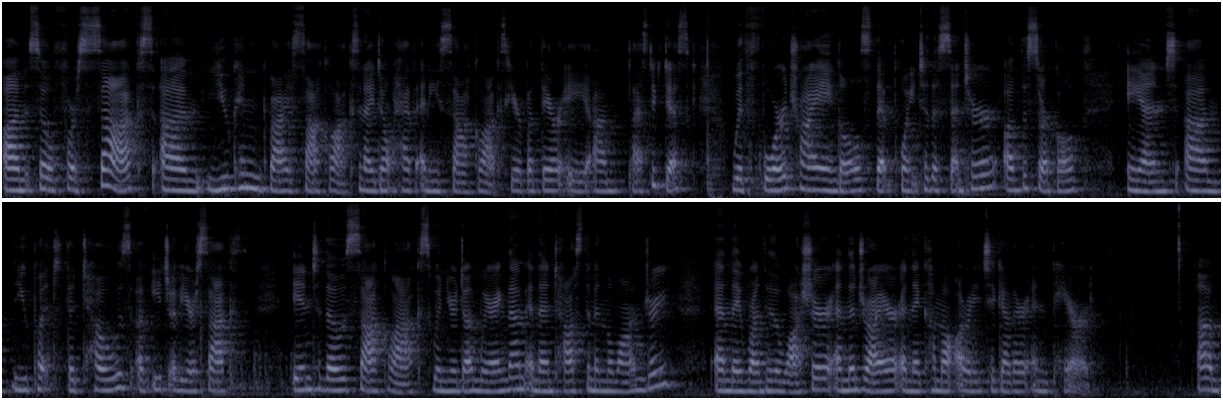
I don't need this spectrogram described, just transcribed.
Um, so for socks, um, you can buy sock locks, and I don't have any sock locks here, but they're a um, plastic disc with four triangles that point to the center of the circle, and um, you put the toes of each of your socks into those sock locks when you're done wearing them, and then toss them in the laundry, and they run through the washer and the dryer, and they come out already together and paired. Um,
